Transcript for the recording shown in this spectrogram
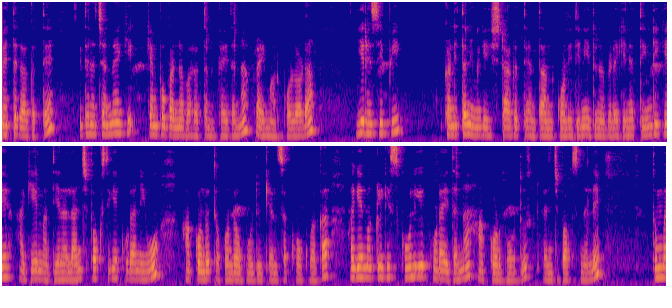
ಮೆತ್ತಗಾಗುತ್ತೆ. ಇದನ್ನು ಚೆನ್ನಾಗಿ ಕೆಂಪು ಬಣ್ಣ ಬರೋ ತನಕ ಇದನ್ನು ಫ್ರೈ ಮಾಡ್ಕೊಳ್ಳೋಣ. ಈ ರೆಸಿಪಿ ಖಂಡಿತ ನಿಮಗೆ ಇಷ್ಟ ಆಗುತ್ತೆ ಅಂತ ಅಂದ್ಕೊಂಡಿದ್ದೀನಿ. ಇದನ್ನು ಬೆಳಗಿನ ತಿಂಡಿಗೆ ಹಾಗೆ ಮಧ್ಯಾಹ್ನ ಲಂಚ್ ಬಾಕ್ಸಿಗೆ ಕೂಡ ನೀವು ಹಾಕ್ಕೊಂಡು ತೊಗೊಂಡು ಹೋಗ್ಬೋದು ಕೆಲಸಕ್ಕೆ ಹೋಗುವಾಗ. ಹಾಗೆ ಮಕ್ಕಳಿಗೆ ಸ್ಕೂಲಿಗೆ ಕೂಡ ಇದನ್ನು ಹಾಕ್ಕೊಡ್ಬೋದು ಲಂಚ್ ಬಾಕ್ಸ್ನಲ್ಲಿ ತುಂಬಾ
